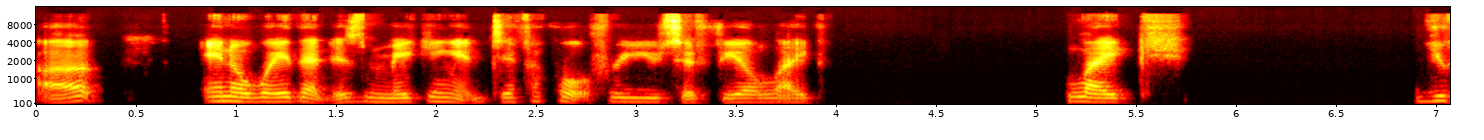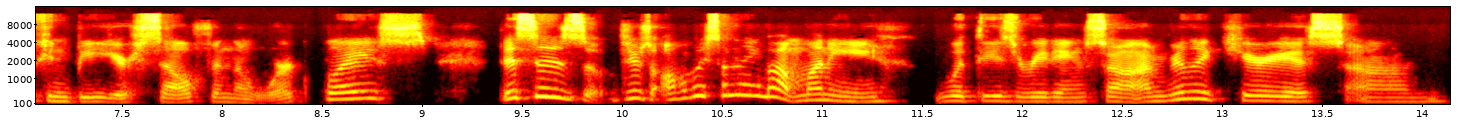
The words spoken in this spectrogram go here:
up in a way that is making it difficult for you to feel like like you can be yourself in the workplace. This is there's always something about money with these readings so i'm really curious um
